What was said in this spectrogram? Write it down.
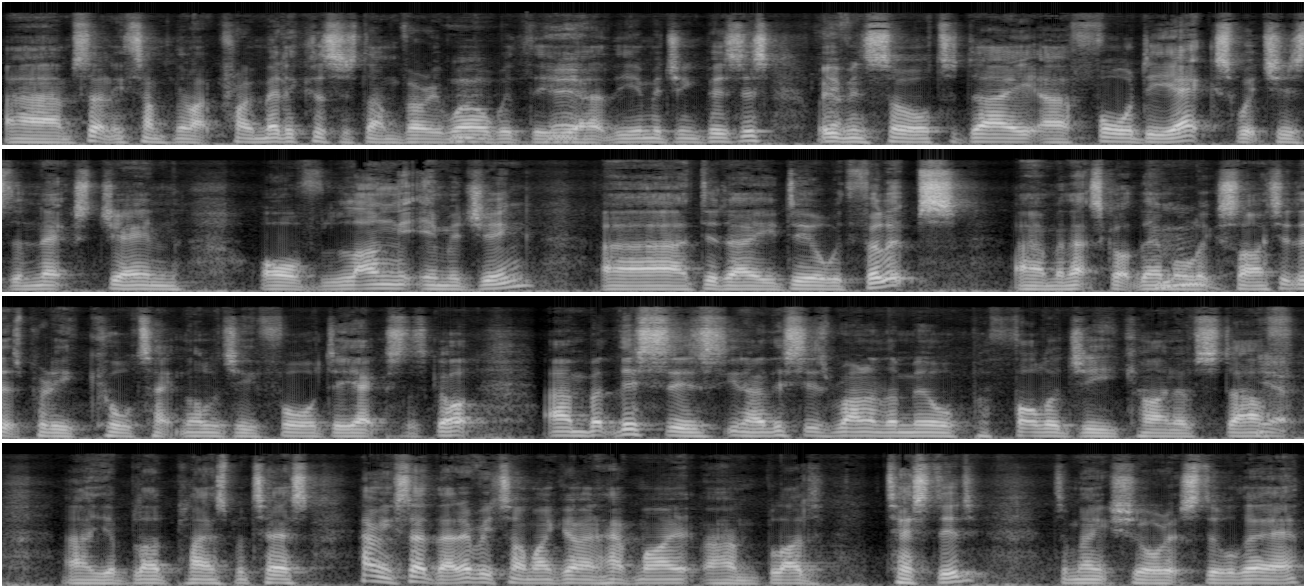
Um, certainly, something like Pro Medicus has done very well with the yeah. uh, the imaging business. We even saw today uh, 4DX, which is the next gen of lung imaging, uh, did a deal with Philips. Um, and that's got them all excited. It's pretty cool technology 4DX has got. Um, but this is, you know, this is run-of-the-mill pathology kind of stuff. Yeah. Uh, your blood plasma test. Having said that, every time I go and have my um, blood tested to make sure it's still there,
